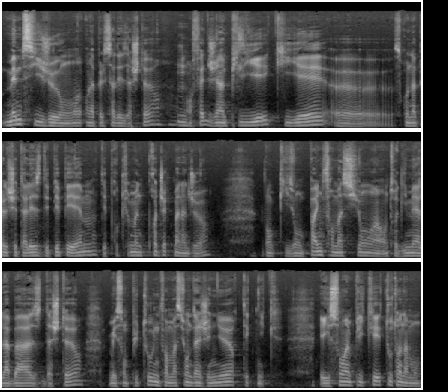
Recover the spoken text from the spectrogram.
même si je, on, appelle ça des acheteurs, mm. en fait, j'ai un pilier qui est euh, ce qu'on appelle chez Thales des PPM, des Procurement Project Managers. Donc, ils n'ont pas une formation, hein, entre guillemets, à la base d'acheteurs, mais ils sont plutôt une formation d'ingénieurs techniques. Et ils sont impliqués tout en amont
